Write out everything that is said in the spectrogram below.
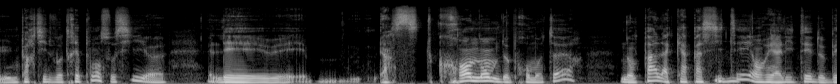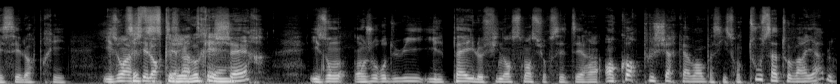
une partie de votre réponse aussi. les, un grand nombre de promoteurs n'ont pas la capacité mhm. en réalité de baisser leur prix. Ils ont acheté leur terrain très hein. cher. Ils ont aujourd'hui, ils payent le financement sur ces terrains encore plus cher qu'avant parce qu'ils sont tous à taux variable.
